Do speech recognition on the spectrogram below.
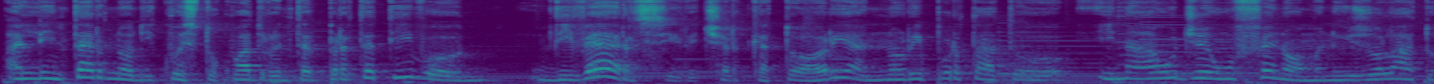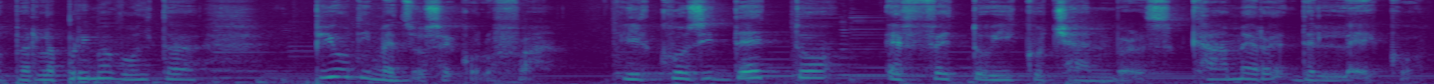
All'interno di questo quadro interpretativo diversi ricercatori hanno riportato in auge un fenomeno isolato per la prima volta più di mezzo secolo fa il cosiddetto effetto echo chambers, camere dell'eco.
